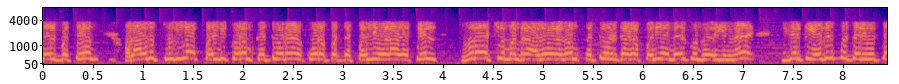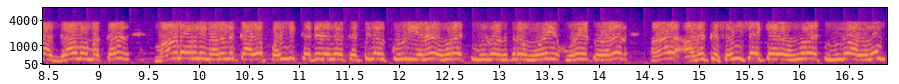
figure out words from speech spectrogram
செயல்பட்டு அதாவது புதிய பள்ளிக்கூடம் கட்டுவத கூறப்பட்ட பள்ளி வளாகத்தில் ஊராட்சி மன்ற அலுவலகம் கட்டுவதற்காக பணியை மேற்கொண்டு வருகின்றனர். இதற்கு எதிர்ப்பு தெரிவித்த அக்கிராம மக்கள் மாணவர்களின் நலனுக்காக பள்ளி கட்டிடங்கள் கட்டுங்கள் கூறி என ஊராட்சி நிர்வாகத்திடம் முறை முறையிட்டுள்ளனர். ஆனால் அதற்கு செவிசாய்க்காத ஊராட்சி நிர்வாகமும்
